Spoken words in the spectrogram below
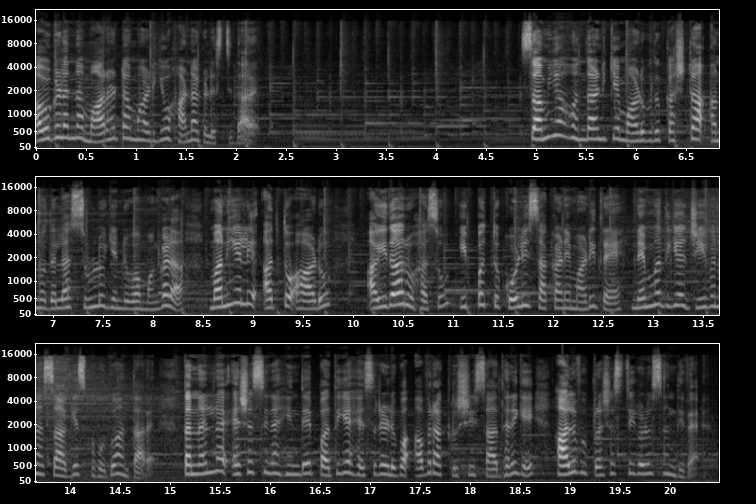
ಅವುಗಳನ್ನು ಮಾರಾಟ ಮಾಡಿಯೂ ಹಣ ಗಳಿಸ್ತಿದ್ದಾರೆ. ಸಮಯ ಹೊಂದಾಣಿಕೆ ಮಾಡುವುದು ಕಷ್ಟ ಅನ್ನೋದೆಲ್ಲ ಸುಳ್ಳು ಎನ್ನುವ ಮಂಗಳ ಮನೆಯಲ್ಲಿ ಹತ್ತು ಆಡು ಐದಾರು ಹಸು ಇಪ್ಪತ್ತು ಕೋಳಿ ಸಾಕಾಣೆ ಮಾಡಿದ್ರೆ ನೆಮ್ಮದಿಯ ಜೀವನ ಸಾಗಿಸಬಹುದು ಅಂತಾರೆ. ತನ್ನೆಲ್ಲ ಯಶಸ್ಸಿನ ಹಿಂದೆ ಪತಿಯ ಹೆಸರಿಳುವ ಅವರ ಕೃಷಿ ಸಾಧನೆಗೆ ಹಲವು ಪ್ರಶಸ್ತಿಗಳು ಸಂದಿವೆ.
